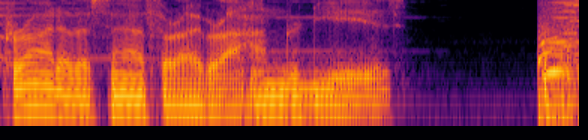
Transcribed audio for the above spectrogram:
Pride of the South for over a hundred years. What's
